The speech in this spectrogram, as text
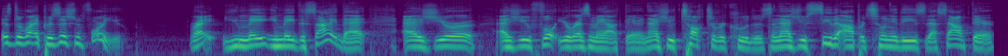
is the right position for you. Right? You may you may decide that as you're as you float your resume out there and as you talk to recruiters and as you see the opportunities that's out there,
